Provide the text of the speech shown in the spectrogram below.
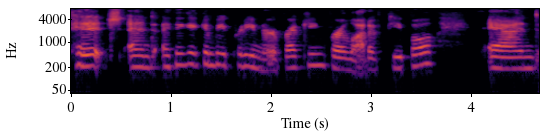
pitch, and I think it can be pretty nerve-wracking for a lot of people, and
